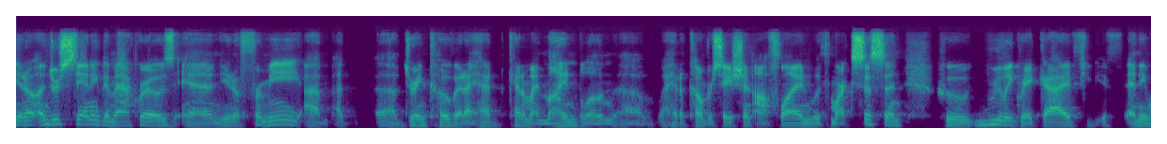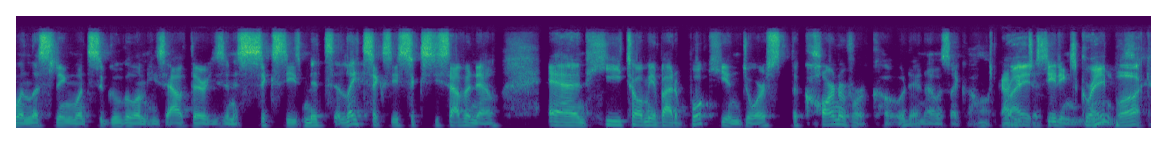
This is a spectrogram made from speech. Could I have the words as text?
you know, understanding the macros, and you know, for me, um, uh, uh, during COVID, I had kind of my mind blown. Uh, I had a conversation offline with Mark Sisson, who really great guy. If you, if anyone listening wants to Google him, he's out there. He's in his sixties, mid late sixties, sixty seven now, and he told me about a book he endorsed, the Carnivore Code, and I was like, oh my god, Right. just eating it's great book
